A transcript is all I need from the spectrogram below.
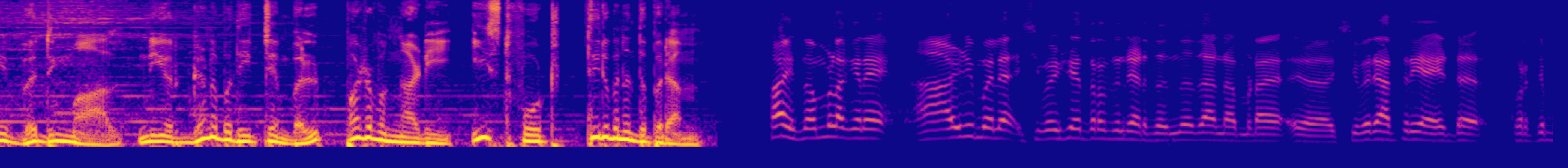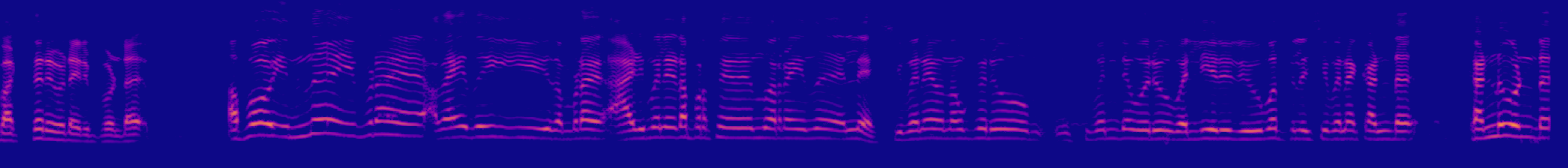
K wedding mall near Ganapathi temple Pazhavangadi east fort Thiruvananthapuram hi നമ്മളങ്ങനെ ആഴിമല ശിവക്ഷേത്രത്തിന്റെ അടുത്ത് ഇന്ന് ഇതാണ് നമ്മുടെ ശിവരാത്രി ശിവരാത്രിയായിട്ട് കുറച്ച് ഭക്തർ ഇവിടെ ഇരിപ്പുണ്ട്. അപ്പോൾ ഇന്ന് ഇവിടെ അതായത് ഈ നമ്മുടെ ആഴിമലയുടെ പ്രത്യേകത എന്ന് പറഞ്ഞാൽ ഇന്ന് അല്ലേ ശിവനെ നമുക്കൊരു ശിവന്റെ ഒരു വലിയൊരു രൂപത്തിൽ ശിവനെ കണ്ട് കണ്ണുകൊണ്ട്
